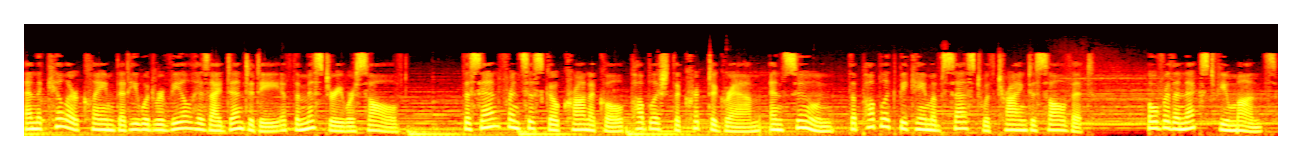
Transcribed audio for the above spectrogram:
and the killer claimed that he would reveal his identity if the mystery were solved. The San Francisco Chronicle published the cryptogram, and soon, the public became obsessed with trying to solve it. Over the next few months,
